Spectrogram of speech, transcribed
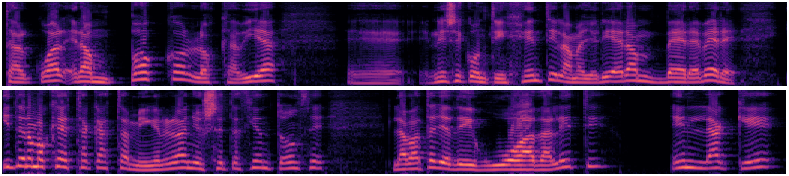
tal cual eran pocos los que había eh, en ese contingente y la mayoría eran bereberes. Y tenemos que destacar también en el año 711 la batalla de Guadalete en la que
